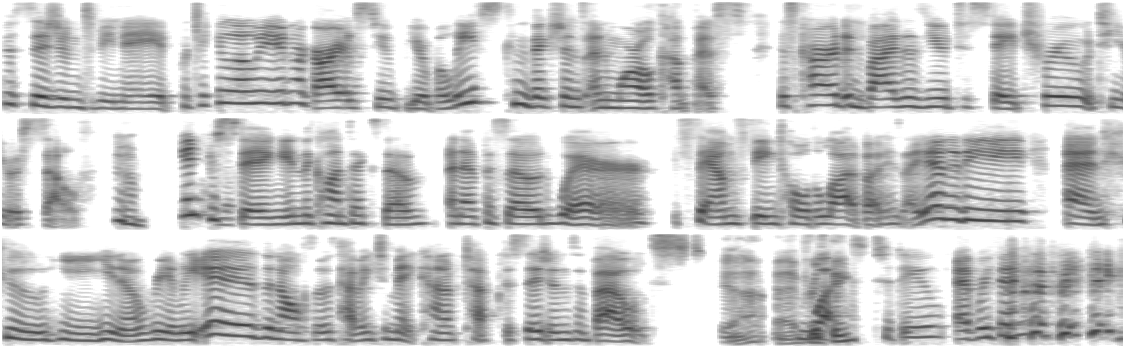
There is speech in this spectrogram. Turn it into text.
decision to be made, particularly in regards to your beliefs, convictions, and moral compass. This card advises you to stay true to yourself. Yeah interesting in the context of an episode where Sam's being told a lot about his identity and who he, you know, really is, and also is having to make kind of tough decisions about yeah, everything. what to do. Everything. everything.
